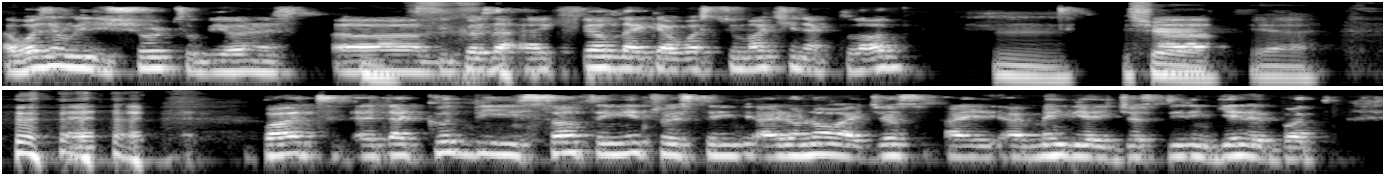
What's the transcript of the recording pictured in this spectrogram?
I wasn't really sure to be honest uh, because I, I, felt like I was too much in a club. Mm, sure. yeah. and, but that could be something interesting. I don't know. I just I maybe I just didn't get it, but uh, uh,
